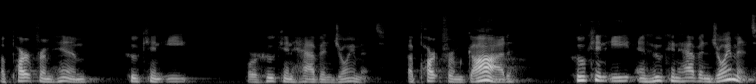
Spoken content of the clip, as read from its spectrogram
apart from Him, who can eat or who can have enjoyment? Apart from God, who can eat and who can have enjoyment?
